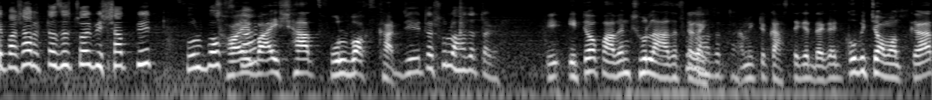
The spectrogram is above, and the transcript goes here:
এই পাশে আরেকটা আছে ছয় বিশ সাত ফিট। ফুল বক্স ছয় বাই সাত ফুল বক্স খাট জি এটা ষোলো হাজার টাকা। এটাও পাবেন ষোলো হাজার টাকায়। 16,000 টাকা। আমি একটু কাছ থেকে দেখাই। খুবই চমৎকার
